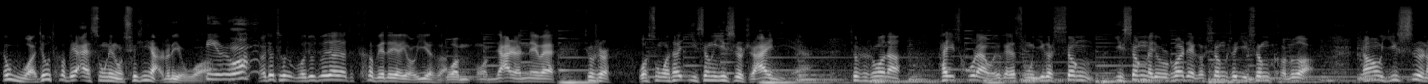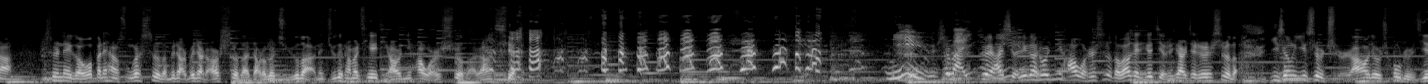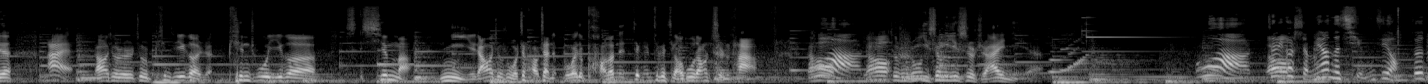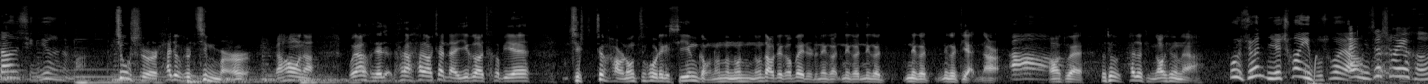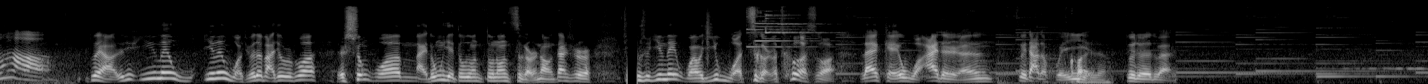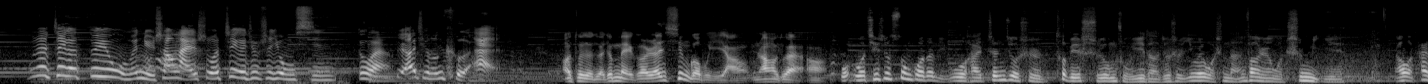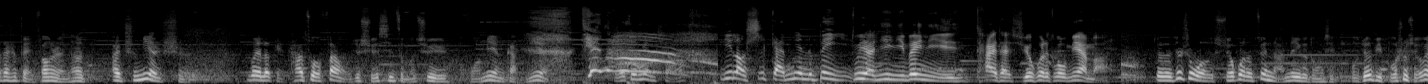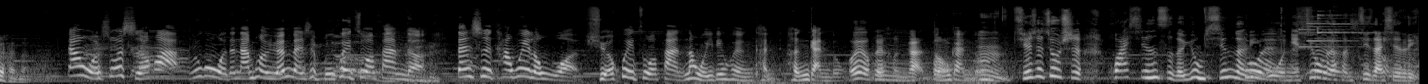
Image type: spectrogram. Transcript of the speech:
那我就特别爱送那种缺心眼儿的礼物，比如，我就特我就觉得特别的有意思。我们我们家人那位就是我送过他一生一世只爱你，就是说呢，他一出来我就给他送一个生，一生呢就是说这个生是一生可乐，然后一世呢是那个我本来想送个柿子，没找没找着柿子，找了个橘子，那橘子上面贴一条你好我是柿子，然后写。谜语是吧？对，还写了一个说你好我是柿子，我要给你解释一下这个是柿子，一生一世纸，然后就是抽纸巾，爱，然后就是就是拼出一个人，拼出一个心嘛，你，然后就是我正好站在，我就跑到那这个这个角度，然后指着他，然后哇然后就是说一生一世只爱你，哇，在一个什么样的情境？就是当时情境是什么？就是他就是进门儿然后呢，我要给他他他要站在一个特别。正正好能最后这个谐音梗能能能能到这个位置的那个那个那个那个那个点那儿啊啊，对，他就他就挺高兴的呀。我觉得你这创意不错呀。哎，你这创意很好。对啊，因因为我因为我觉得吧，就是说生活买东西都能都能自个儿弄，但是就是因为我要以我自个儿的特色来给我爱的人最大的回忆。对对对。不是这个，对于我们女生来说，这个就是用心。对对，而且很可爱。啊，对对对，就每个人性格不一样，然后对啊。我我其实送过的礼物还真就是特别实用主义的，就是因为我是南方人，我吃米，然后我太太是北方人，她爱吃面食。为了给她做饭，我就学习怎么去和面擀面。天哪！我做面条。李老师擀面的背影。对呀，你你为你太太学会了做面嘛？对对，这是我学过的最难的一个东西，我觉得比博士学位还难。但我说实话，如果我的男朋友原本是不会做饭的，但是他为了我学会做饭，那我一定会很感很感动。我也会很感动，很感动。嗯，其实就是花心思的、用心的礼物，你就会很记在心里。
